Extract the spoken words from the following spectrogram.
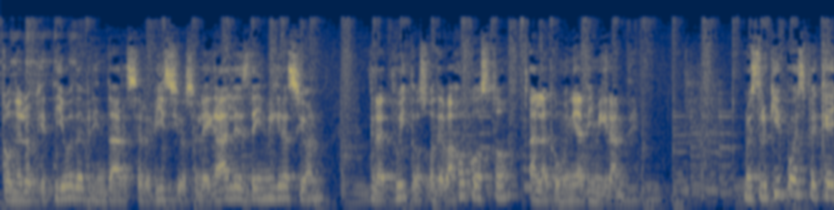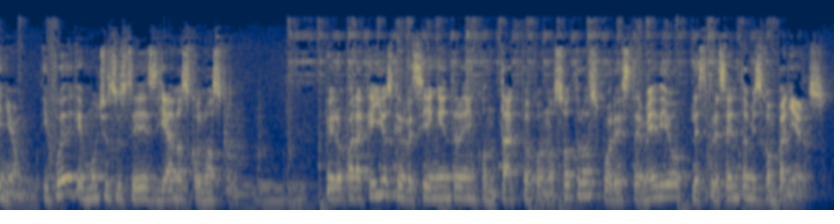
con el objetivo de brindar servicios legales de inmigración gratuitos o de bajo costo a la comunidad inmigrante. Nuestro equipo es pequeño y puede que muchos de ustedes ya nos conozcan, pero para aquellos que recién entran en contacto con nosotros por este medio, les presento a mis compañeros.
